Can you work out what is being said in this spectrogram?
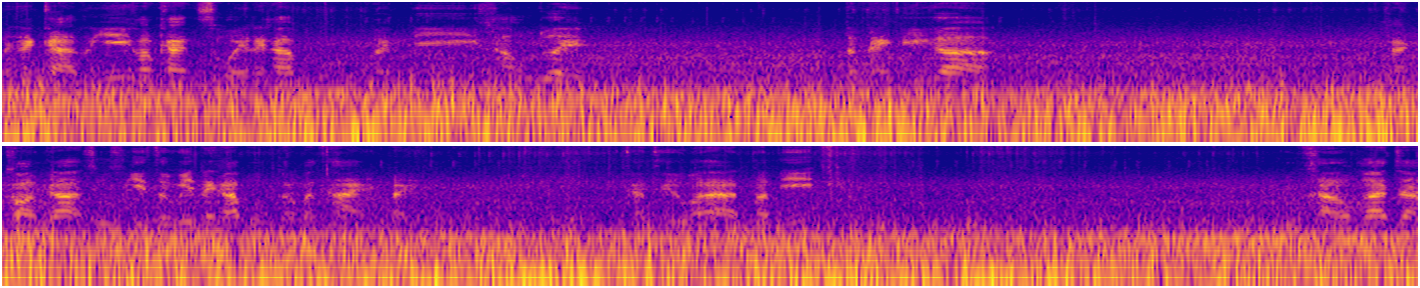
บรรยากาศตรงนี้ค่อนข้างสวยนะครับ มันมีเขาด้วยตำแหน่งนี้ก็ครั้งก่อนก็ซูซูกิสวิตนะครับ ผมก็มาถ่ายไป ก็ถือว่าตอนนี้ภูเขาก็จะ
